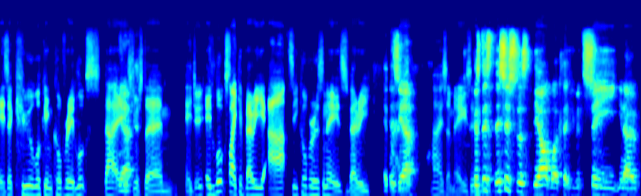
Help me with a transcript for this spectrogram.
is a cool looking cover. It looks that yeah. is just um, it, it looks like a very artsy cover, isn't it? It's very. It is, yeah. That is amazing. Because this this is the, the, artwork that you would see, you know,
